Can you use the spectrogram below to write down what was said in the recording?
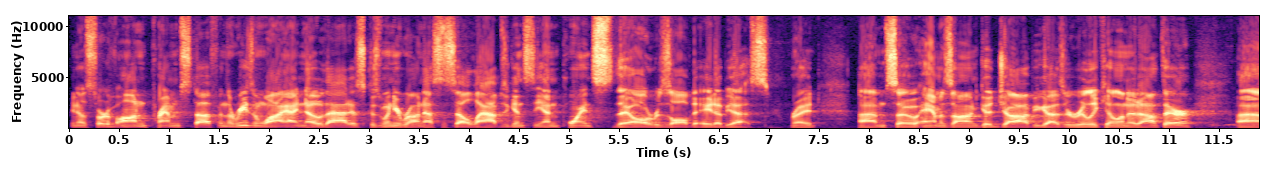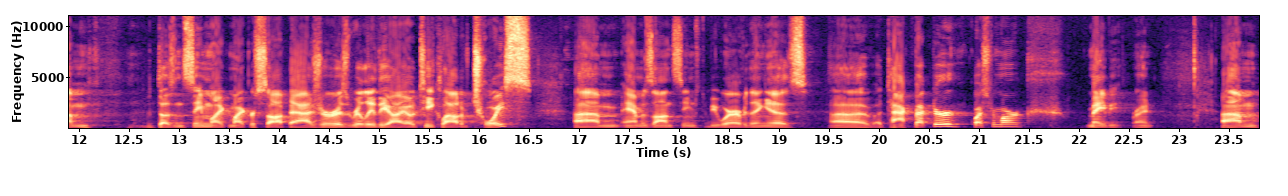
you know, sort of on-prem stuff. And the reason why I know that is because when you run SSL labs against the endpoints, they all resolve to AWS, right? Um, so Amazon, good job. You guys are really killing it out there. Um, it doesn't seem like Microsoft Azure is really the IoT cloud of choice. Um, Amazon seems to be where everything is. Uh, attack vector, question mark? Maybe, right? Um,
